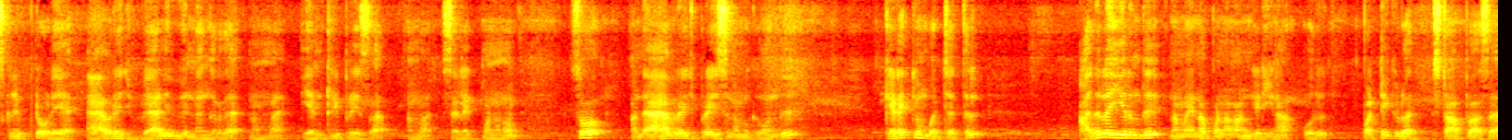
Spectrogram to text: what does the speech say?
ஸ்கிரிப்டோடைய ஆவரேஜ் வேல்யூ என்னங்கிறத நம்ம என்ட்ரி ப்ரைஸாக நம்ம செலக்ட் பண்ணணும். ஸோ அந்த ஆவரேஜ் ப்ரைஸ் நமக்கு வந்து கிடைக்கும் பட்சத்தில் அதில் இருந்து நம்ம என்ன பண்ணலாம்னு கேட்டிங்கன்னா ஒரு பர்டிகுலர் ஸ்டாப் லாஸை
